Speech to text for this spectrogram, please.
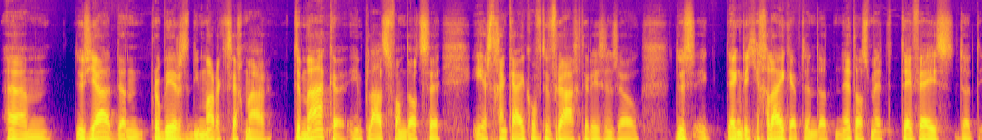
Ehm, dus ja, dan proberen ze die markt zeg maar te maken. In plaats van dat ze eerst gaan kijken of de vraag er is en zo. Dus ik denk dat je gelijk hebt. En dat net als met tv's, dat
